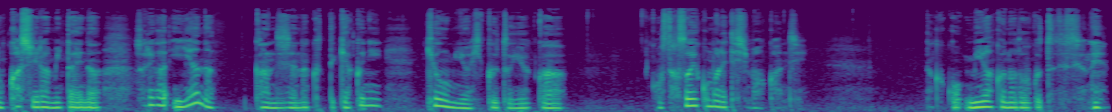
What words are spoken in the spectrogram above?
のかしらみたいなそれが嫌な感じじゃなくて逆に興味を引くというかこう誘い込まれてしまう感じ。なんかこう魅惑の洞窟ですよね。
